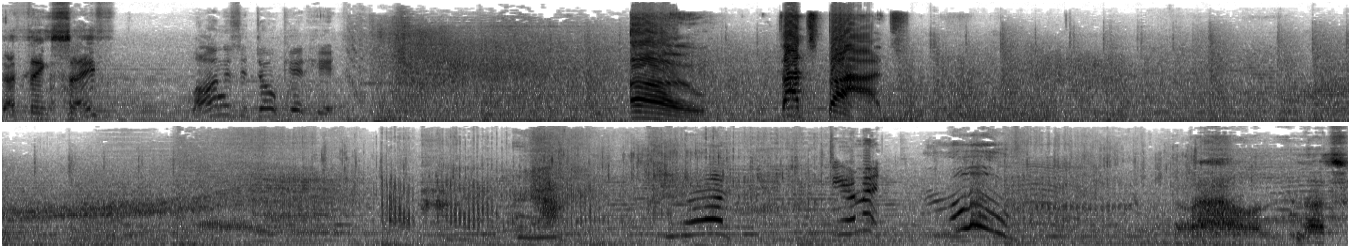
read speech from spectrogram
That thing's safe? Long as it don't get hit. Oh. That's bad. Come on! Damn it! Move! Nuts.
